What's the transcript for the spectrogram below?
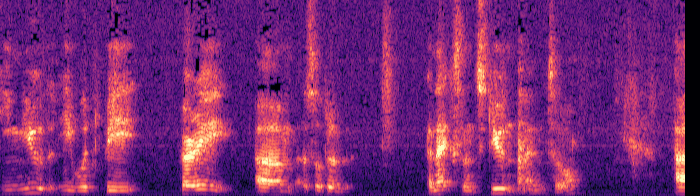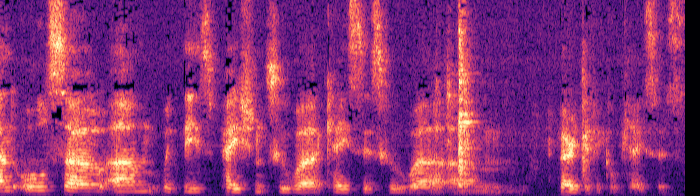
he knew that he would be very um, sort of an excellent student mentor, and also um, with these patients who were cases who were um, very difficult cases.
